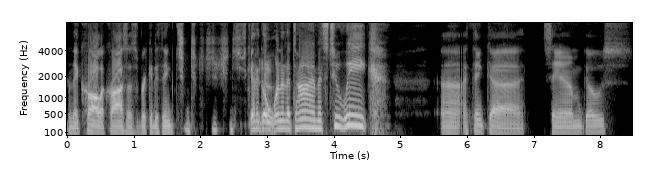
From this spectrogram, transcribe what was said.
and they crawl across this rickety thing. You got to go Yeah. one at a time. It's too weak. Uh, I think uh, Sam goes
